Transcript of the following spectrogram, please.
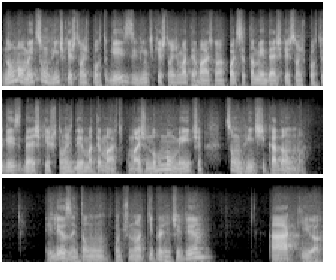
Normalmente são 20 questões de português e 20 questões de matemática, mas pode ser também 10 questões de português e 10 questões de matemática, mas normalmente são 20 de cada uma. Beleza? Então, continua aqui para a gente ver. Ah, aqui, ó.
